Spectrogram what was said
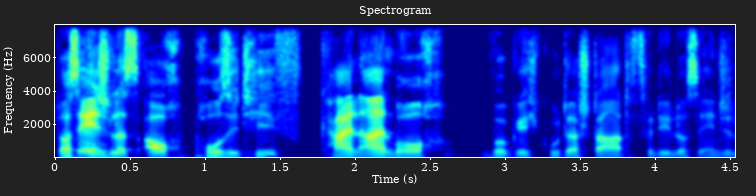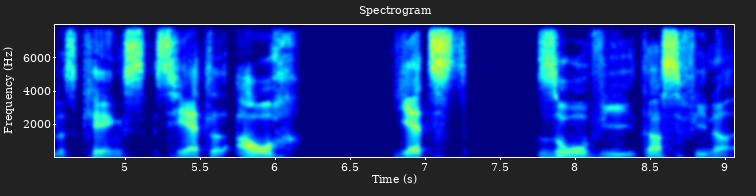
Los Angeles auch positiv, kein Einbruch, wirklich guter Start für die Los Angeles Kings. Seattle auch jetzt so, wie das viele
